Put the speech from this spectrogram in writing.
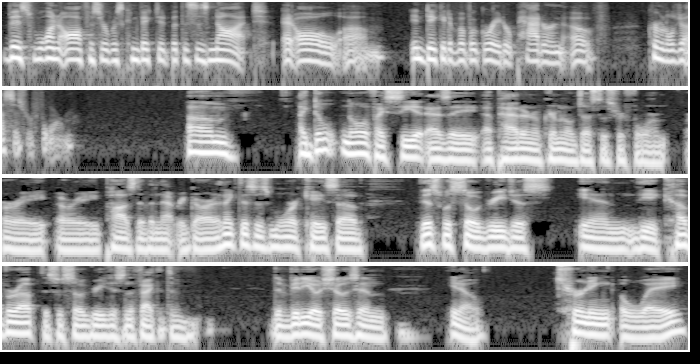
this one officer was convicted, but this is not at all um, indicative of a greater pattern of criminal justice reform? Um, I don't know if I see it as a, a pattern of criminal justice reform or a or a positive in that regard. I think this is more a case of this was so egregious in the cover up. This was so egregious in the fact that the the video shows him, you know, turning away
